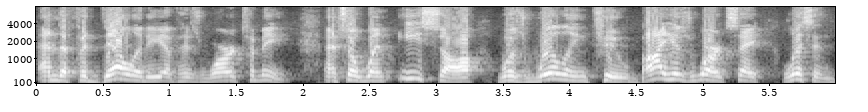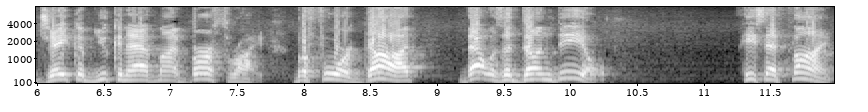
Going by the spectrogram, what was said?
and the fidelity of his word to me. And so when Esau was willing to, by his word, say, Listen, Jacob, you can have my birthright before God, that was a done deal. He said, Fine,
